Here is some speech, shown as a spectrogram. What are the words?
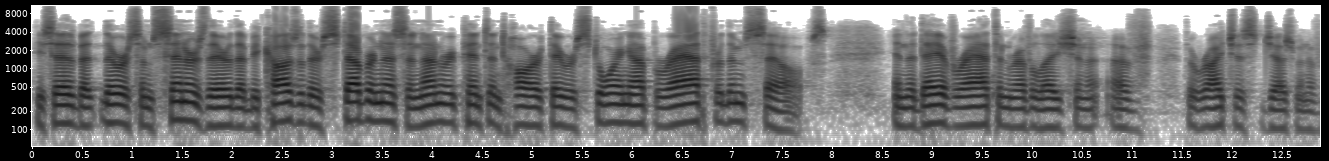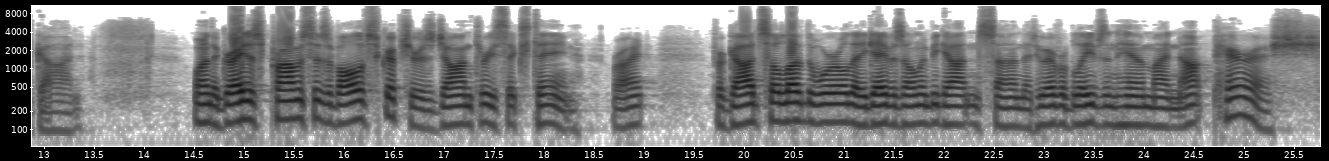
he says, But there were some sinners there that because of their stubbornness and unrepentant heart, they were storing up wrath for themselves in the day of wrath and revelation of the righteous judgment of God. One of the greatest promises of all of Scripture is John 3:16, right? For God so loved the world that he gave his only begotten Son, that whoever believes in him might not perish,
